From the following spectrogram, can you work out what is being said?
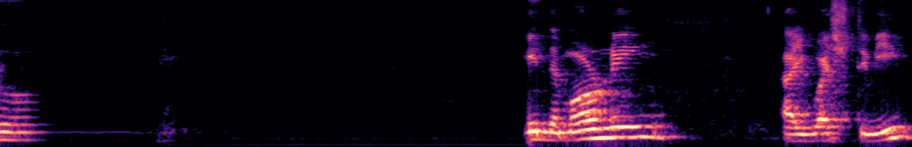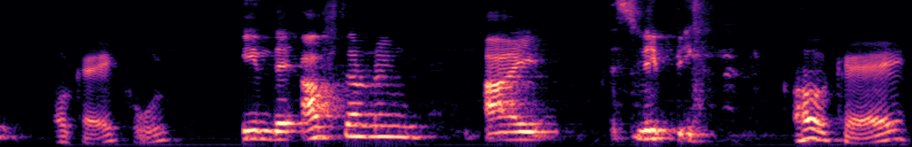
uh, in the morning, I watch TV. Okay, cool. In the afternoon, I sleeping. Okay,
